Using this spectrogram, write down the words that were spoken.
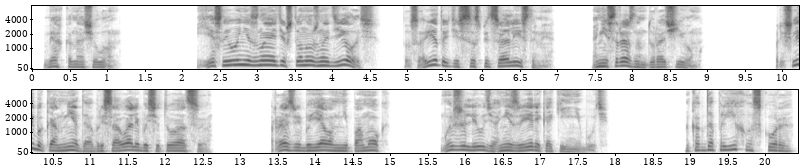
— мягко начал он. «Если вы не знаете, что нужно делать, то советуйтесь со специалистами, а не с разным дурачьем. Пришли бы ко мне, да обрисовали бы ситуацию. Разве бы я вам не помог? Мы же люди, а не звери какие-нибудь». А когда приехала скорая,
